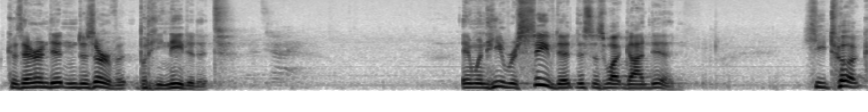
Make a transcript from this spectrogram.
Because Aaron didn't deserve it, but he needed it. And when he received it, this is what God did. He took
